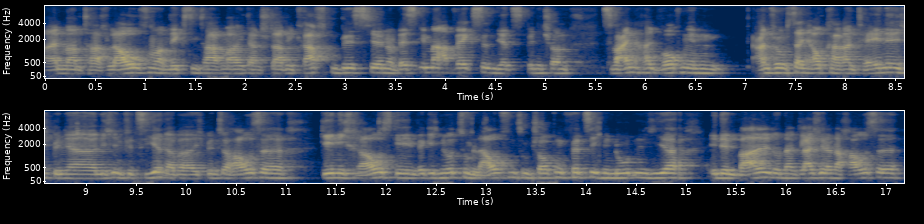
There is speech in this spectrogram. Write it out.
einmal am Tag laufen, am nächsten Tag mache ich dann Stabi Kraft ein bisschen und das immer abwechselnd. Jetzt bin ich schon zweieinhalb Wochen in Anführungszeichen auch Quarantäne. Ich bin ja nicht infiziert, aber ich bin zu Hause, gehe nicht raus, gehe wirklich nur zum Laufen, zum Joggen, 40 Minuten hier in den Wald und dann gleich wieder nach Hause.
